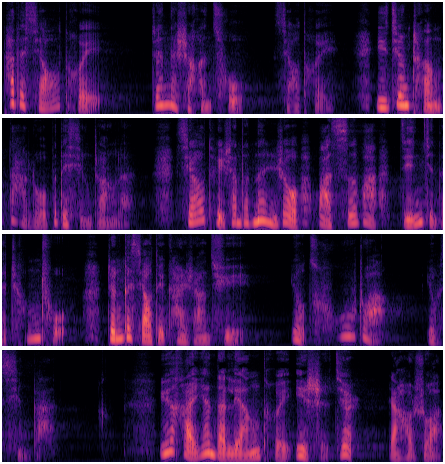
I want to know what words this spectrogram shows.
她的小腿真的是很粗，小腿已经成大萝卜的形状了。小腿上的嫩肉把丝袜紧紧的撑住，整个小腿看上去又粗壮。又性感，于海燕的两腿一使劲儿，然后说：“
